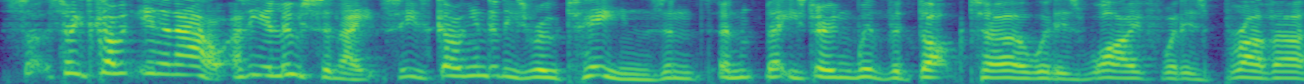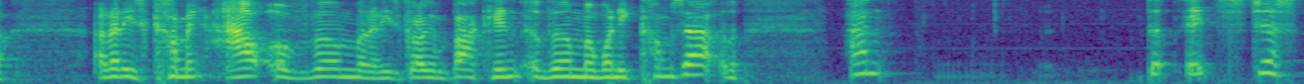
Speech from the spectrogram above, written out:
So, so he's going in and out as he hallucinates. He's going into these routines and, and that he's doing with the doctor, with his wife, with his brother, and then he's coming out of them and then he's going back into them. And when he comes out of them, and it's just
